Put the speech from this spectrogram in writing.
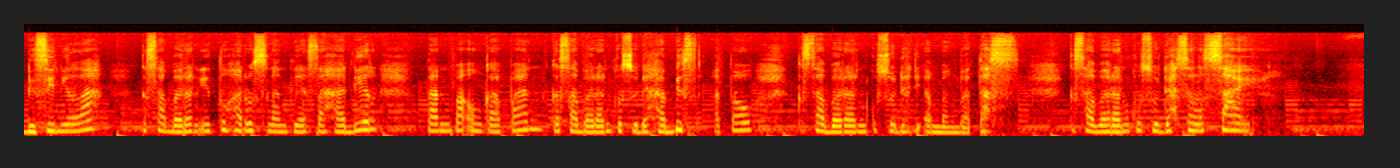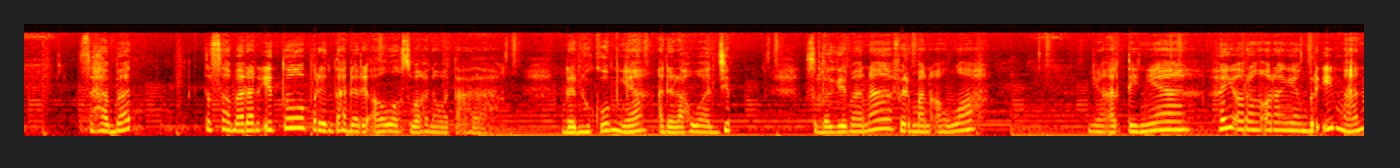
Di sinilah kesabaran itu harus senantiasa hadir tanpa ungkapan kesabaranku sudah habis atau kesabaranku sudah diambang batas. Kesabaranku sudah selesai. Sahabat, kesabaran itu perintah dari Allah Subhanahu wa taala dan hukumnya adalah wajib sebagaimana firman Allah yang artinya, "Hai orang-orang yang beriman,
